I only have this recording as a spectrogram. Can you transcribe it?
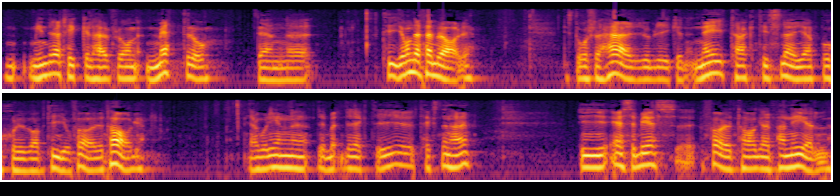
mindre artikel här från Metro den 10 februari. Det står så här i rubriken Nej tack till slöja på sju av tio företag. Jag går in eh, direkt i eh, texten här. I SEBs eh, företagarpanel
